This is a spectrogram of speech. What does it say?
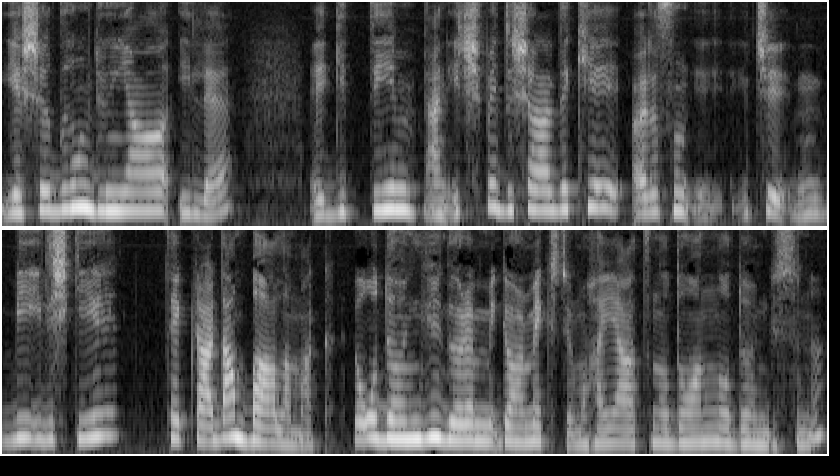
yaşadığım dünya ile e, gittiğim yani iç ve dışarıdaki arasın içi bir ilişkiyi tekrardan bağlamak ve o döngüyü göre, görmek istiyorum. O hayatın, o doğanın o döngüsünü.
